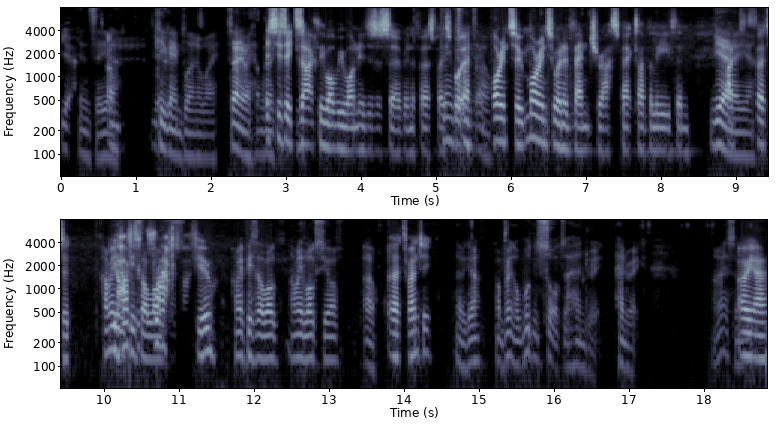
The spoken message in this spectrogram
Yeah. Didn't see. Yeah. Um, yeah. Keep getting blown away. So anyway, I'm This gonna- is exactly what we wanted as a server in the first place, Game but uh, 20 oh. more into more into an adventure aspect, I believe. Than yeah, I yeah. prefer to. How many You have pieces to of craft, logs? Matthew. How many pieces of log? How many logs do you have? Oh. Uh, Twenty. There we go. I'll bring a wooden sword to Henrik. Henrik. Alright, so Oh yeah,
